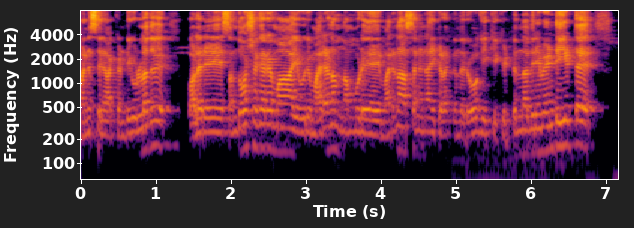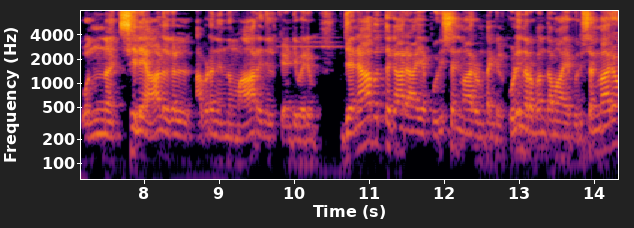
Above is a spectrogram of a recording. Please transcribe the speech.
മനസ്സിലാക്കേണ്ടിയുള്ളത് വളരെ സന്തോഷകരമായ ഒരു മരണം നമ്മുടെ മരണാസനനായി കിടക്കുന്ന രോഗിക്ക് കിട്ടുന്നതിന് വേണ്ടിയിട്ട് ഒന്ന് ചില ആളുകൾ അവിടെ നിന്ന് മാറി നിൽക്കേണ്ടി വരും. ജനാപത്തുകാരായ പുരുഷന്മാരുണ്ടെങ്കിൽ കുളി നിർബന്ധമായ പുരുഷന്മാരോ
